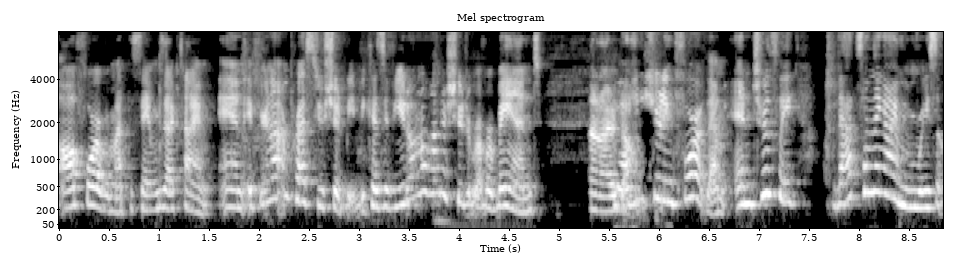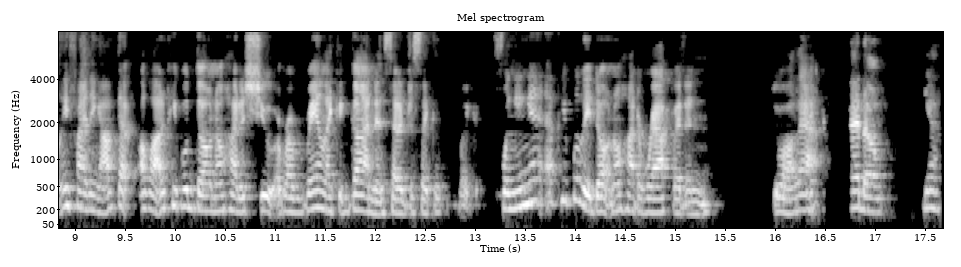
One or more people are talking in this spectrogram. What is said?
all four of them at the same exact time. And if you're not impressed, you should be because if you don't know how to shoot a rubber band, and i don't shooting four of them. And truthfully, that's something I'm recently finding out that a lot of people don't know how to shoot a rubber band like a gun instead of just like like flinging it at people. They don't know how to wrap it and do all that. i don't Yeah.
